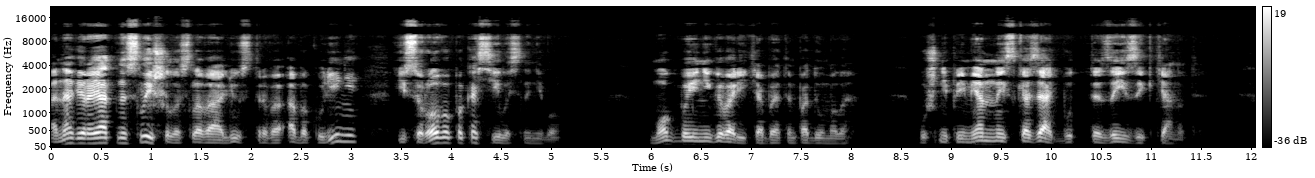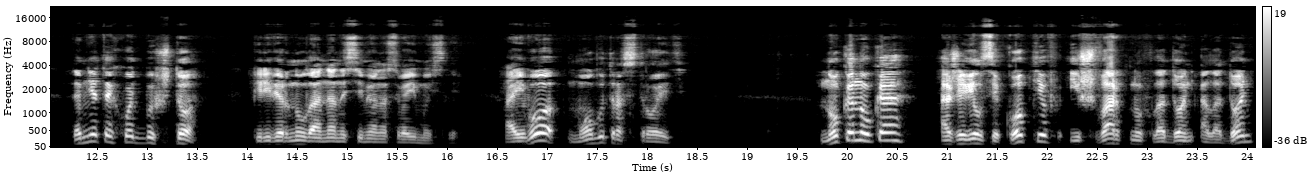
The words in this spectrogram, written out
Она, вероятно, слышала слова Люстрова об Акулине и сурово покосилась на него. Мог бы и не говорить об этом, подумала. Уж непременно и сказать, будто за язык тянут. Да мне-то хоть бы что, перевернула она на Семена свои мысли. А его могут расстроить. Ну-ка, ну-ка, оживился Коптев и, шваркнув ладонь о ладонь,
